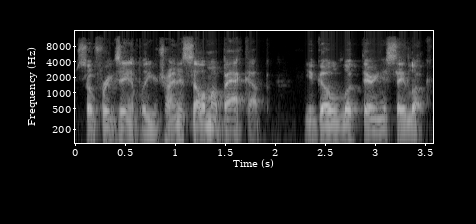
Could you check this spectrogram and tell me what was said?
So, for example, you're trying to sell them a backup. You go look there and you say, look,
